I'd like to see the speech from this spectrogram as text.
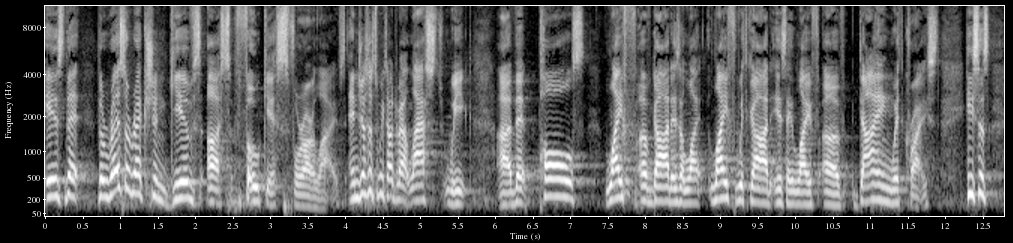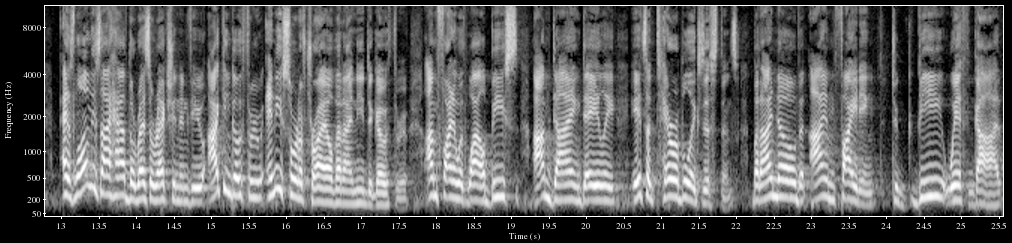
is that the resurrection gives us focus for our lives. And just as we talked about last week, uh, that Paul's life of God is a li- life with God is a life of dying with Christ. He says, as long as I have the resurrection in view, I can go through any sort of trial that I need to go through. I'm fighting with wild beasts, I'm dying daily. It's a terrible existence, but I know that I am fighting to be with God.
